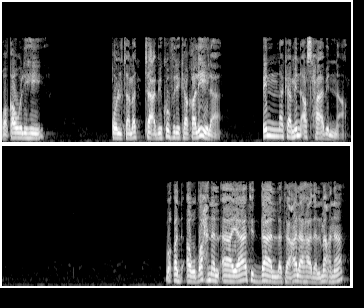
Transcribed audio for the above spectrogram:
وقوله قل تمتع بكفرك قليلا إنك من أصحاب النار. وقد أوضحنا الآيات الدالة على هذا المعنى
